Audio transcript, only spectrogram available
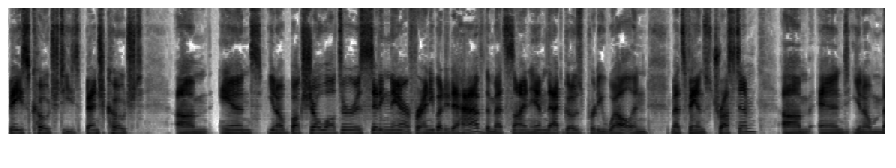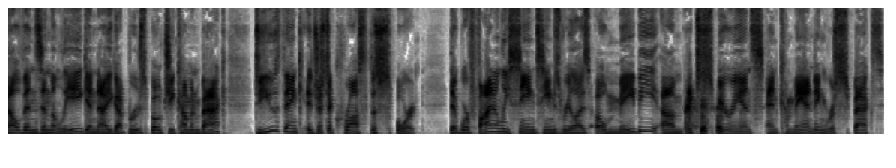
base coached, he's bench coached. Um, and you know, Buck Showalter is sitting there for anybody to have. The Mets sign him. That goes pretty well, and Mets fans trust him. Um, and, you know, Melvin's in the league, and now you got Bruce Bochy coming back. Do you think it's just across the sport that we're finally seeing teams realize, oh, maybe um, experience and commanding respect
